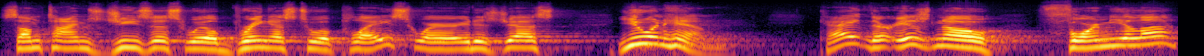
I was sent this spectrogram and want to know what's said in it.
Sometimes Jesus will bring us to a place where it is just you and Him. Okay? There is no formula.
